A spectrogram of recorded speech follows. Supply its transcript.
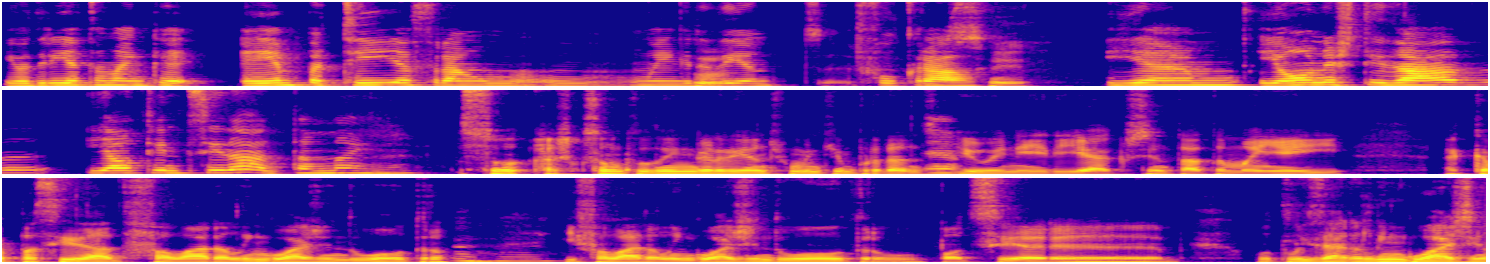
Eu diria também que a empatia será um, um, um ingrediente fulcral. Sim. E, hum, e a honestidade e a autenticidade também, né? São- acho que são tudo ingredientes muito importantes. É. Eu ainda iria acrescentar também aí a capacidade de falar a linguagem do outro. Uhum. E falar a linguagem do outro. Pode ser eh, utilizar a linguagem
